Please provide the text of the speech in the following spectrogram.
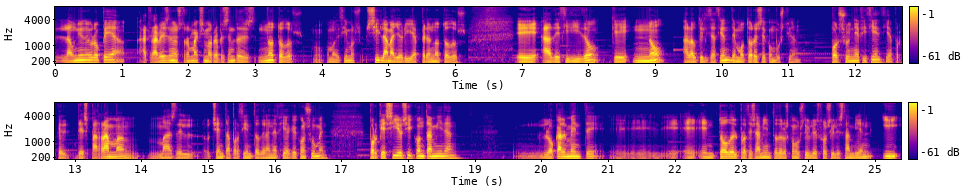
La Unión Europea, a través de nuestros máximos representantes, no todos, como decimos, sí la mayoría, pero no todos, ha decidido que no a la utilización de motores de combustión por su ineficiencia, porque desparraman más del 80% de la energía que consumen, porque sí o sí contaminan localmente eh, en todo el procesamiento de los combustibles fósiles también y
